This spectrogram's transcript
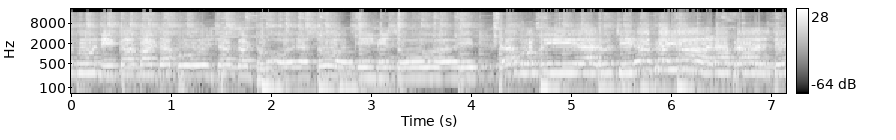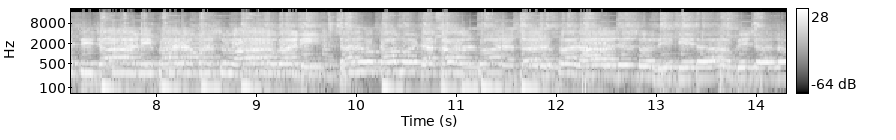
पुनि कमट कठोर सो किमि सोहि रघुवीर रुचिर प्रयाण प्रस्थिति जानि परम सुहावनि। सर्व कमट कल्पर सर्पराज सुलिखित विचल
